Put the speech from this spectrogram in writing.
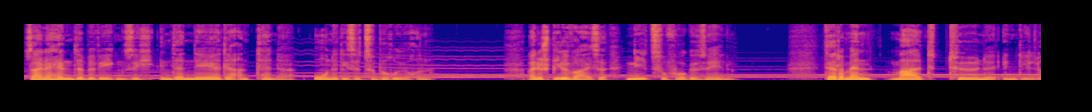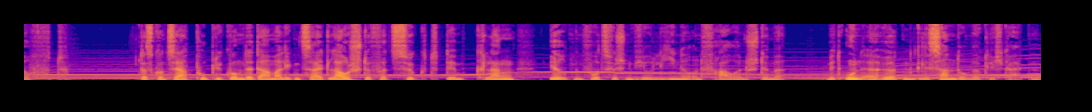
Seine Hände bewegen sich in der Nähe der Antenne, ohne diese zu berühren. Eine Spielweise, nie zuvor gesehen. Termen malt Töne in die Luft. Das Konzertpublikum der damaligen Zeit lauschte verzückt dem Klang irgendwo zwischen Violine und Frauenstimme, mit unerhörten Glissando-Möglichkeiten.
